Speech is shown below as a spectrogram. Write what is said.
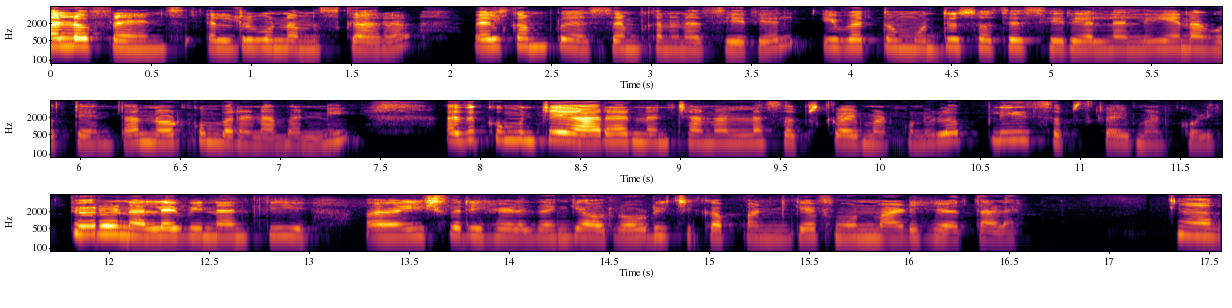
ಹಲೋ ಫ್ರೆಂಡ್ಸ್ ಎಲ್ರಿಗೂ ನಮಸ್ಕಾರ. Welcome to S M Kannada serial ಇವತ್ತು ಮುದ್ದು ಸೊಸೆ ಸೀರಿಯಲ್ನಲ್ಲಿ ಏನಾಗುತ್ತೆ ಅಂತ ನೋಡ್ಕೊಂಬರೋಣ ಬನ್ನಿ. ಅದಕ್ಕೂ ಮುಂಚೆ ಯಾರ್ಯಾರು ನನ್ನ ಚಾನಲ್ನ ಸಬ್ಸ್ಕ್ರೈಬ್ ಮಾಡ್ಕೊಂಡಿಲ್ಲ ಪ್ಲೀಸ್ ಸಬ್ಸ್ಕ್ರೈಬ್ ಮಾಡ್ಕೊಳ್ಳಿ. ಇವರು ನಲ್ಲೆ ವಿನಂತಿ ಈಶ್ವರಿ ಹೇಳಿದಂಗೆ ಅವ್ರು ರೌಡಿ ಚಿಕ್ಕಪ್ಪನಿಗೆ ಫೋನ್ ಮಾಡಿ ಹೇಳ್ತಾಳೆ. ಆಗ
